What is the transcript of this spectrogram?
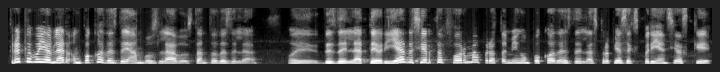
creo que voy a hablar un poco desde ambos lados, tanto desde la, eh, desde la teoría de cierta forma, pero también un poco desde las propias experiencias que,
